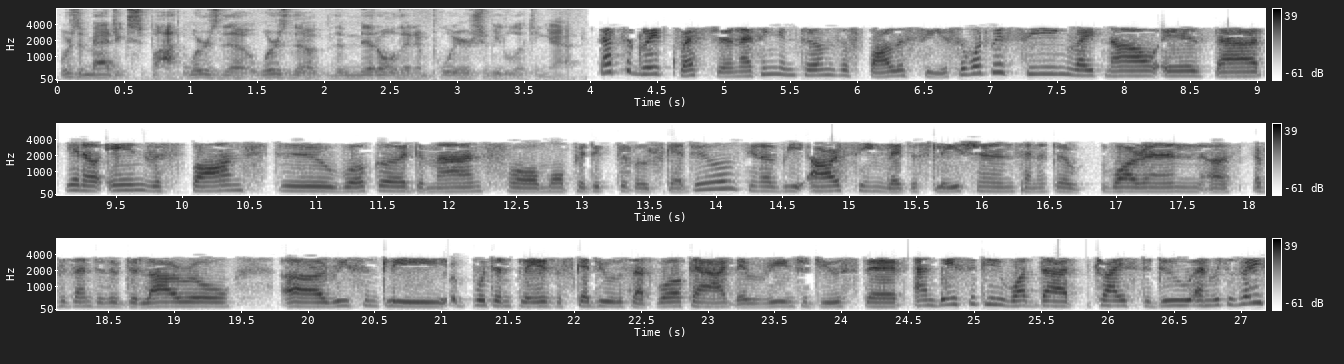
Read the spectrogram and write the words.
where's the magic spot? Where's the where's the the middle that employers should be looking at? That's a great question. I think in terms of policy. So what we're seeing right now is that, you know, in response to worker demands for more predictable schedules, you know, we are seeing legislation, Senator Warren, uh, Representative DeLauro, uh, recently put in place the Schedules That Work Act. They've reintroduced it. And basically what that tries to do, and which is very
